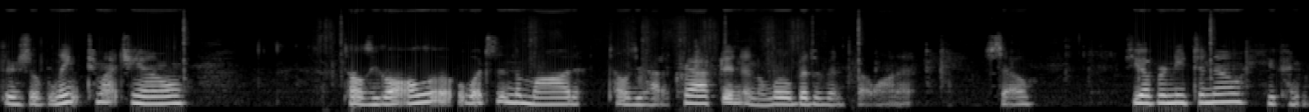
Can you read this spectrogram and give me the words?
There's a link to my channel. Tells you all what's in the mod, tells you how to craft it, and a little bit of info on it. So, if you ever need to know, you can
